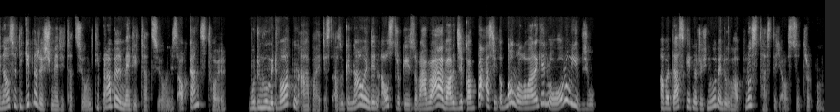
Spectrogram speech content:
Genauso die Gibberisch-Meditation, die Brabbel-Meditation ist auch ganz toll, wo du nur mit Worten arbeitest, also genau in den Ausdruck gehst. Aber das geht natürlich nur, wenn du überhaupt Lust hast, dich auszudrücken.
